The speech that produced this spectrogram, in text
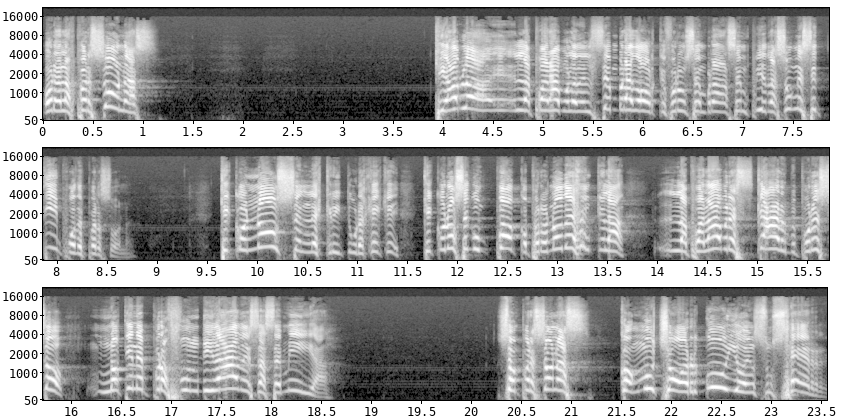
Ahora, las personas que habla en la parábola del sembrador que fueron sembradas en piedra, son ese tipo de personas que conocen la escritura, que, que, conocen un poco, pero no dejan que la, la palabra escarbe. Por eso no tiene profundidad esa semilla. Son personas con mucho orgullo en su ser,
